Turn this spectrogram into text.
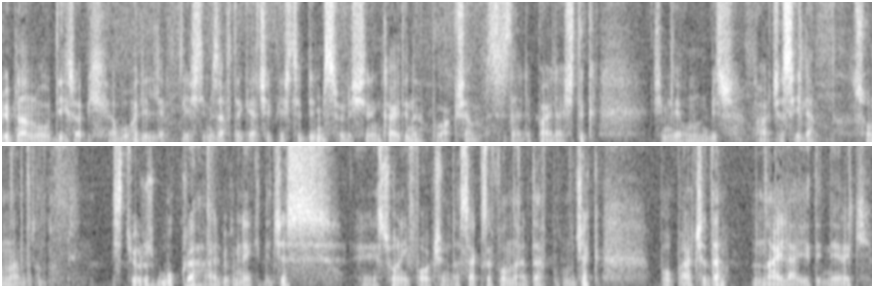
Lübnanlı Udi Rabih Abu Halil ile geçtiğimiz hafta gerçekleştirdiğimiz söyleşinin kaydını bu akşam sizlerle paylaştık. Şimdi onun bir parçasıyla sonlandıralım. İstiyoruz Bukra albümüne gideceğiz. E, Sonny Fortune'da saksafonlarda bulunacak. Bu parçada Naila'yı dinleyerek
